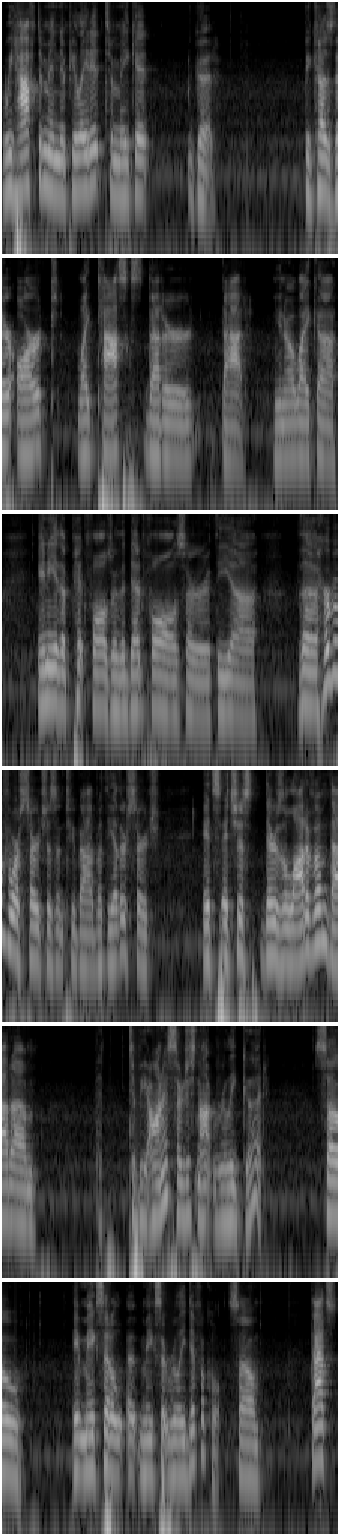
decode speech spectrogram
we have to manipulate it to make it good. Because there are t- like tasks that are bad, you know, like uh, any of the pitfalls or the deadfalls or the uh, the herbivore search isn't too bad, but the other search, it's it's just there's a lot of them that um, that, to be honest, are just not really good. So it makes it, it makes it really difficult. So that's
